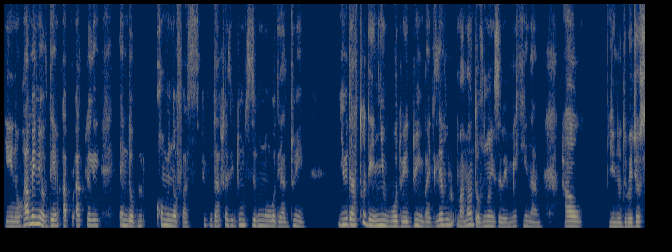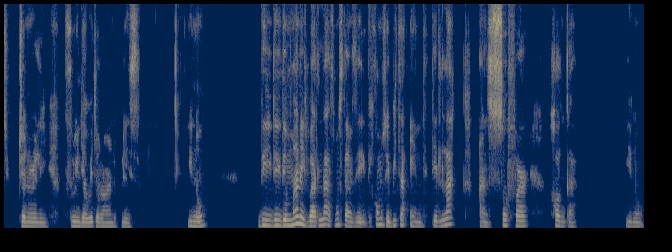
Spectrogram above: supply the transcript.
You know, how many of them actually end up coming off as people that actually don't even know what they are doing? You'd have thought they knew what they were doing by the level amount of noise they were making and how, you know, they were just generally throwing their weight around the place. You know, they, they, they manage, but at last, most times they, they come to a bitter end. They lack and suffer hunger you know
